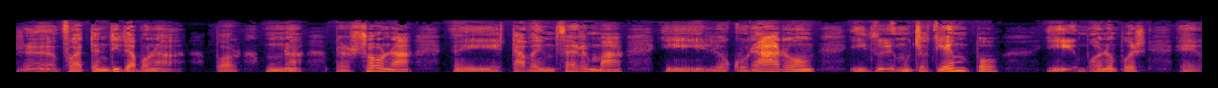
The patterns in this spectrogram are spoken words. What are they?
eh, fue atendida por una, por una persona y estaba enferma y lo curaron y mucho tiempo y bueno pues eh,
